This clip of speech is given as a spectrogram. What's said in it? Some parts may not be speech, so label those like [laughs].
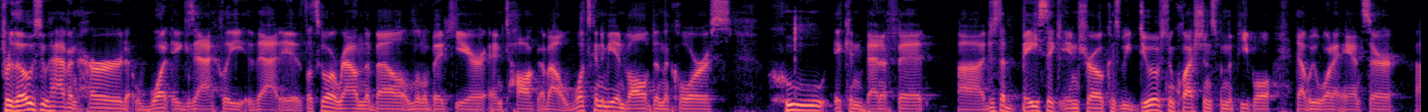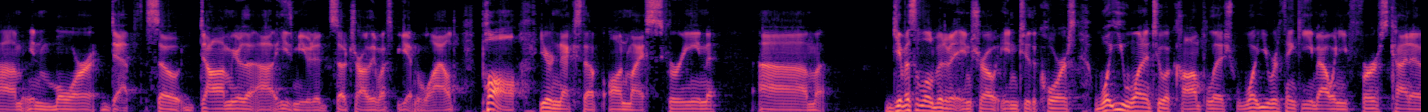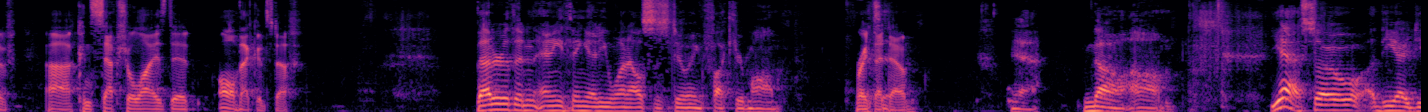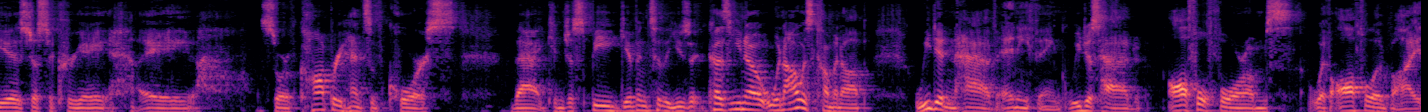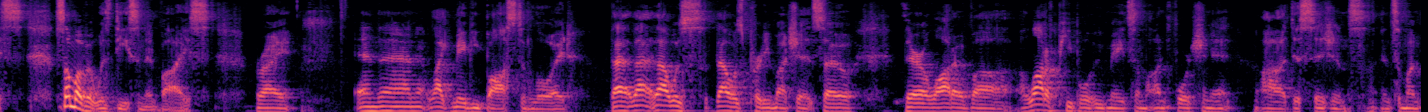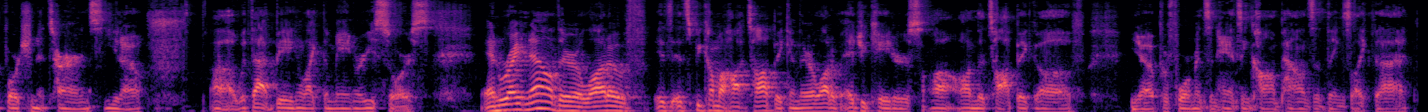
For those who haven't heard what exactly that is, let's go around the bell a little bit here and talk about what's going to be involved in the course, who it can benefit, uh, just a basic intro because we do have some questions from the people that we want to answer um, in more depth. So Dom, you're the uh, he's muted, so Charlie must be getting wild. Paul, you're next up on my screen. Um, give us a little bit of an intro into the course, what you wanted to accomplish, what you were thinking about when you first kind of uh, conceptualized it, all of that good stuff. Better than anything anyone else is doing. Fuck your mom. Write That's that it. down. Yeah. No. Um, yeah. So the idea is just to create a sort of comprehensive course that can just be given to the user. Because, you know, when I was coming up, we didn't have anything. We just had awful forums with awful advice. Some of it was decent advice, right? And then like maybe Bostin Loyd. That that that was that was pretty much it. So there are a lot of uh, a lot of people who made some unfortunate uh, decisions and some unfortunate turns. You know, uh, with that being like the main resource. And right now, there are a lot of it's, it's become a hot topic, and there are a lot of educators uh, on the topic of you know performance enhancing compounds and things like that.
